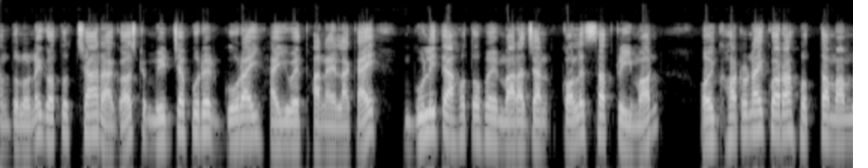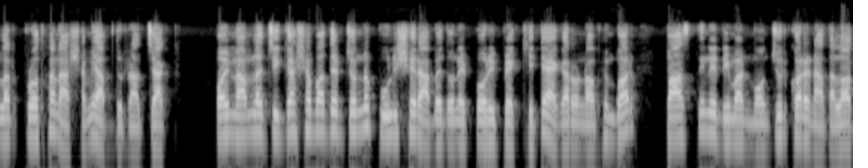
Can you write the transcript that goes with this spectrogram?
আন্দোলনে গত চার আগস্ট মির্জাপুরের গোড়াই হাইওয়ে থানা এলাকায় গুলিতে আহত হয়ে মারা যান কলেজ ছাত্র ইমন। ওই ঘটনায় করা হত্যা মামলার প্রধান আসামি আব্দুর রাজ্জাক। ওই মামলা জিজ্ঞাসাবাদের জন্য পুলিশের আবেদনের পরিপ্রেক্ষিতে এগারো নভেম্বর পাঁচ দিনের রিমান্ড মঞ্জুর করেন আদালত।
